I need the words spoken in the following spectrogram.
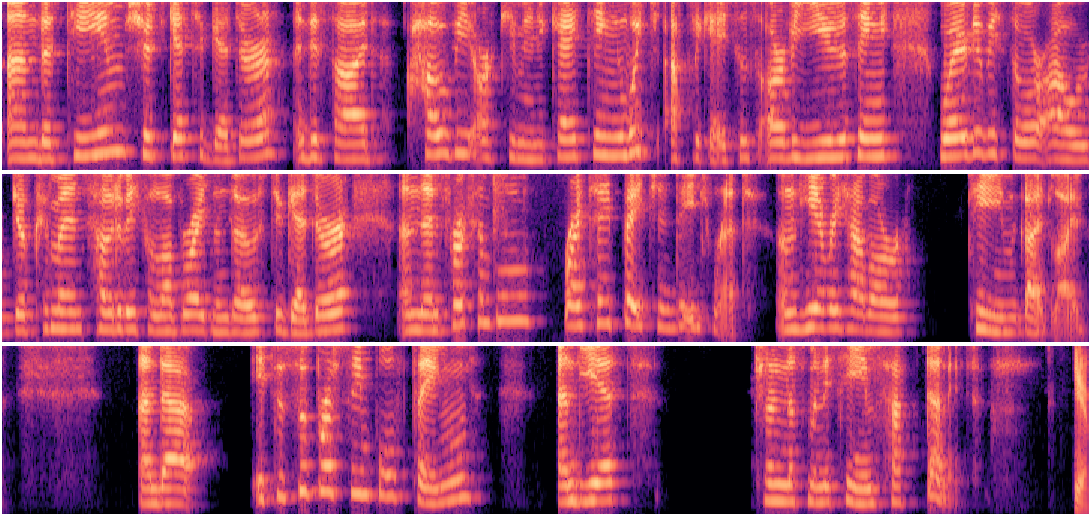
and the team should get together and decide how we are communicating, which applications are we using, where do we store our documents, how do we collaborate on those together, and then, for example, write a page in the intranet, and here we have our team guideline. And uh, it's a super simple thing, and yet actually not many teams have done it. Yeah.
